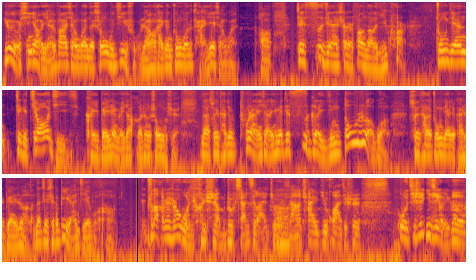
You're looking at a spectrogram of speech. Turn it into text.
又有新药研发相关的生物技术，然后还跟中国的产业相关。好，这四件事儿放到了一块儿。中间这个交集可以被认为叫合成生物学，那所以它就突然一下，因为这四个已经都热过了，所以它的中间就开始变热了。那这是个必然结果哈。说到合成生物，我就忍不住想起来，就是想要插一句话，就是我其实一直有一个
